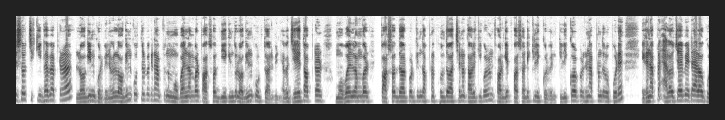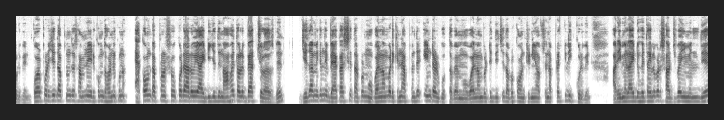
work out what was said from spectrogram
বিষয় হচ্ছে কীভাবে আপনারা লগ করবেন? এবার লগ করতে পারবেন এখানে আপনাদের মোবাইল নাম্বার পাসওয়ার্ড দিয়ে কিন্তু লগ করতে পারবেন। এবার যেহেতু আপনার মোবাইল নাম্বার পাসওয়ার্ড দেওয়ার পর কিন্তু আপনার খুলতে পারছে না, তাহলে কী করবেন? ফরগেট পাসওয়ার্ডে ক্লিক করবেন। ক্লিক করার পর এখানে আপনাদের ওপরে এখানে আপনার অ্যালাউ চাইবে, এটা অ্যালাউ করবেন। করার পরে যদি আপনাদের সামনে এরকম ধরনের কোনো অ্যাকাউন্ট আপনার শো করে, আর ওই আইডি যদি না হয়, তাহলে ব্যাক চলে আসবেন। যেহেতু আমি এখানে ব্যাক আসছে, তারপর মোবাইল নাম্বার এখানে আপনাদের এন্টার করতে হবে। মোবাইল নাম্বারটি দিচ্ছি, তারপর কন্টিনিউ অপশন আপনারা ক্লিক করবেন। আর ইমেল আইডি হয়ে থাকলে পরে সার্চ বা ইমেল দিয়ে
